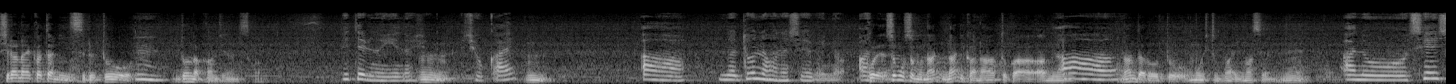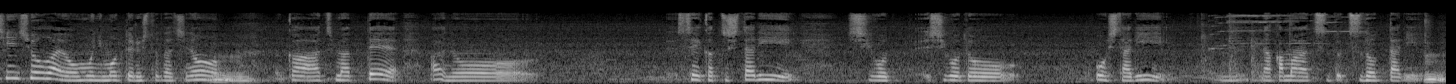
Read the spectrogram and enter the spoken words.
知らない方にすると、ん。どんな感じなんですか？ベテルの家のうん。紹介？うん。ああなどんな話すればいいの？これそもそも何何かな？とかあのあー。なんだろうと思う人もいますよねあの精神障害を主に持ってる人たちの、うんが集まってあの生活したり仕事仕事をしたり、うん仲間集集ったり、うん。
